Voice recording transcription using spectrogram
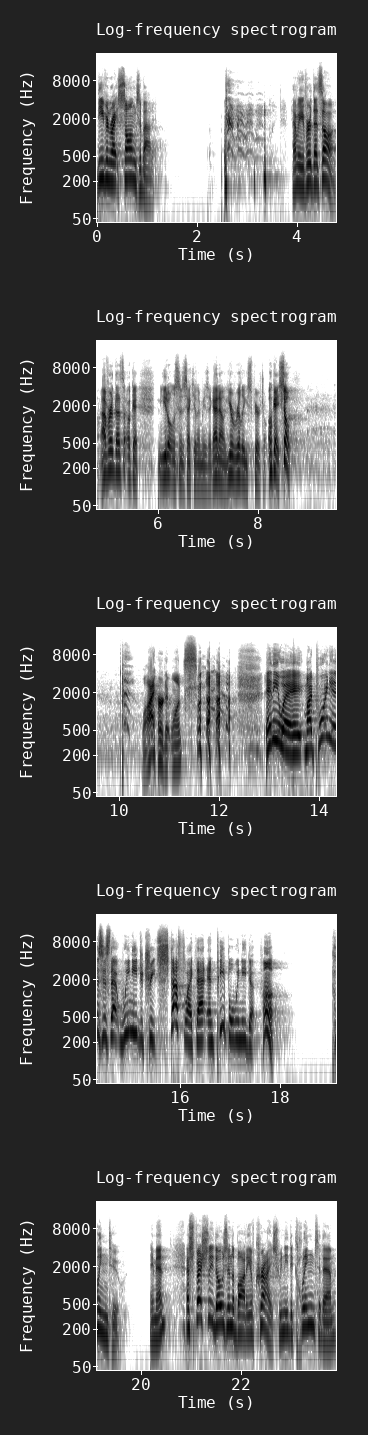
They even write songs about it. How many have heard that song? I've heard that song. Okay, you don't listen to secular music. I know, you're really spiritual. Okay, so, well, I heard it once. anyway, my point is, is that we need to treat stuff like that and people we need to, huh, cling to. Amen? Especially those in the body of Christ. We need to cling to them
